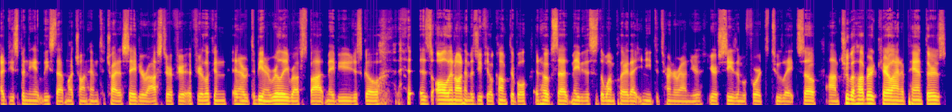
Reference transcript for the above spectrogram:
I'd, be spending at least that much on him to try to save your roster. If you're if you're looking a, to be in a really rough spot, maybe you just go as all in on him as you feel comfortable in hopes that maybe this is the one player that you need to turn around your your season before it's too late. So um, Chuba Hubbard, Carolina Panthers,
